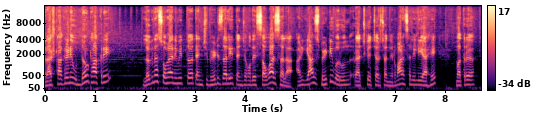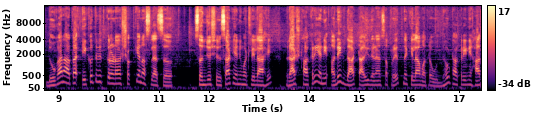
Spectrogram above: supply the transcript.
राज ठाकरेंनी उद्धव ठाकरे लग्न सोहळ्यानिमित्त त्यांची भेट झाली त्यांच्यामध्ये संवाद झाला आणि याच भेटीवरून राजकीय चर्चा निर्माण झालेली आहे. मात्र दोघांना आता एकत्रित करणं शक्य नसल्याचं संजय शिरसाट यांनी म्हटलेलं आहे. राज ठाकरे यांनी अनेकदा टाळी देण्याचा प्रयत्न केला मात्र उद्धव ठाकरेंनी हात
